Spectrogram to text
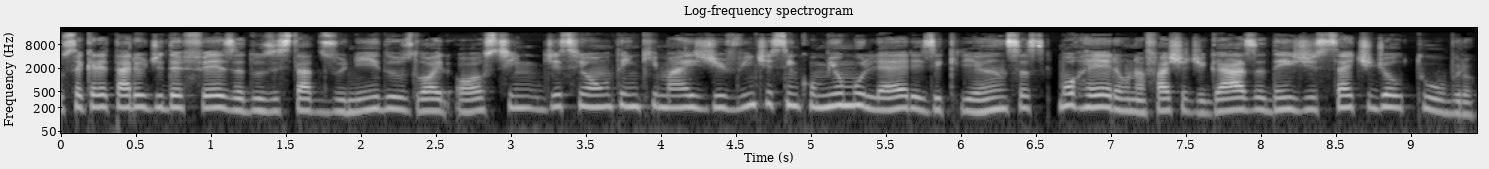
O secretário de Defesa dos Estados Unidos, Lloyd Austin, disse ontem que mais de 25 mil mulheres e crianças morreram na faixa de Gaza desde 7 de outubro,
